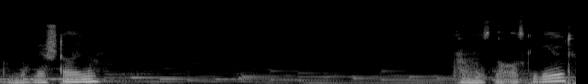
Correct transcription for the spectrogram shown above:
Kommen noch mehr Steine. Haben wir es noch ausgewählt.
